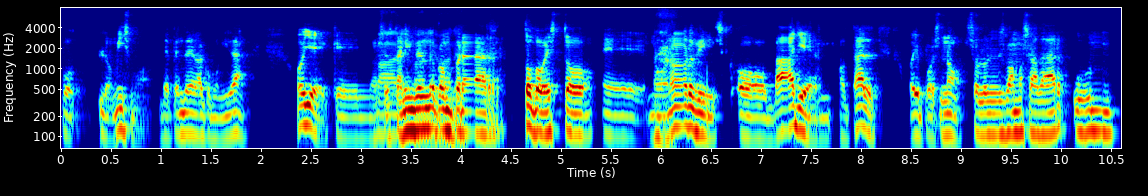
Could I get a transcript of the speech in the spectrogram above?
pues lo mismo, depende de la comunidad. Oye, que nos están intentando comprar todo esto eh, Novo Nordisk o Bayern o tal. Oye, pues no, solo les vamos a dar un.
